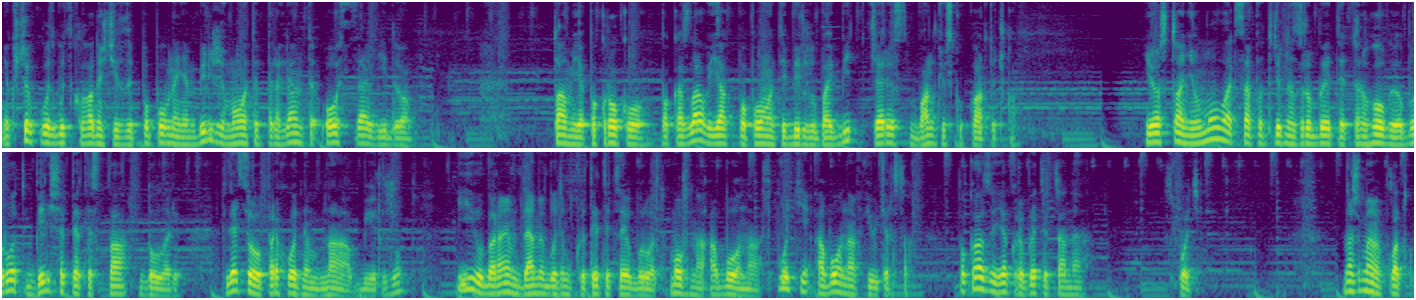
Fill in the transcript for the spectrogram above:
Якщо в когось будуть складнощі з поповненням біржі, можете переглянути ось це відео. Там я по кроку показав, як поповнити біржу Bybit через банківську карточку. І остання умова це потрібно зробити торговий оборот більше 500 доларів. Для цього переходимо на біржу і вибираємо, де ми будемо крутити цей оборот. Можна або на споті, або на фьючерсах. Показую, як робити це на споті. Нажимаємо вкладку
